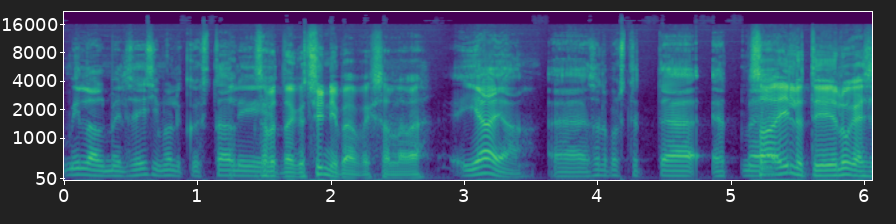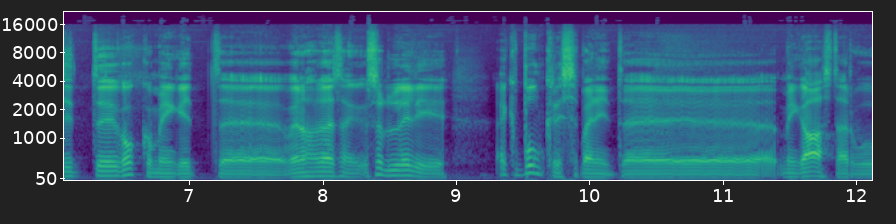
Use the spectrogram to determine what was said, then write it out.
millal meil see esimene oli, kas ta oli? sa mõtled nagu sünnipäev võiks olla või? ja, ja äh, sellepärast, et, äh, et me. sa hiljuti lugesid kokku mingit äh, või noh, ühesõnaga sul oli äkki punkrisse panid mingi aastaarvu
